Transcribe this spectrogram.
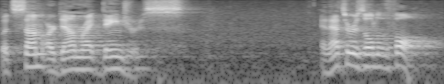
but some are downright dangerous. And that's a result of the fall.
